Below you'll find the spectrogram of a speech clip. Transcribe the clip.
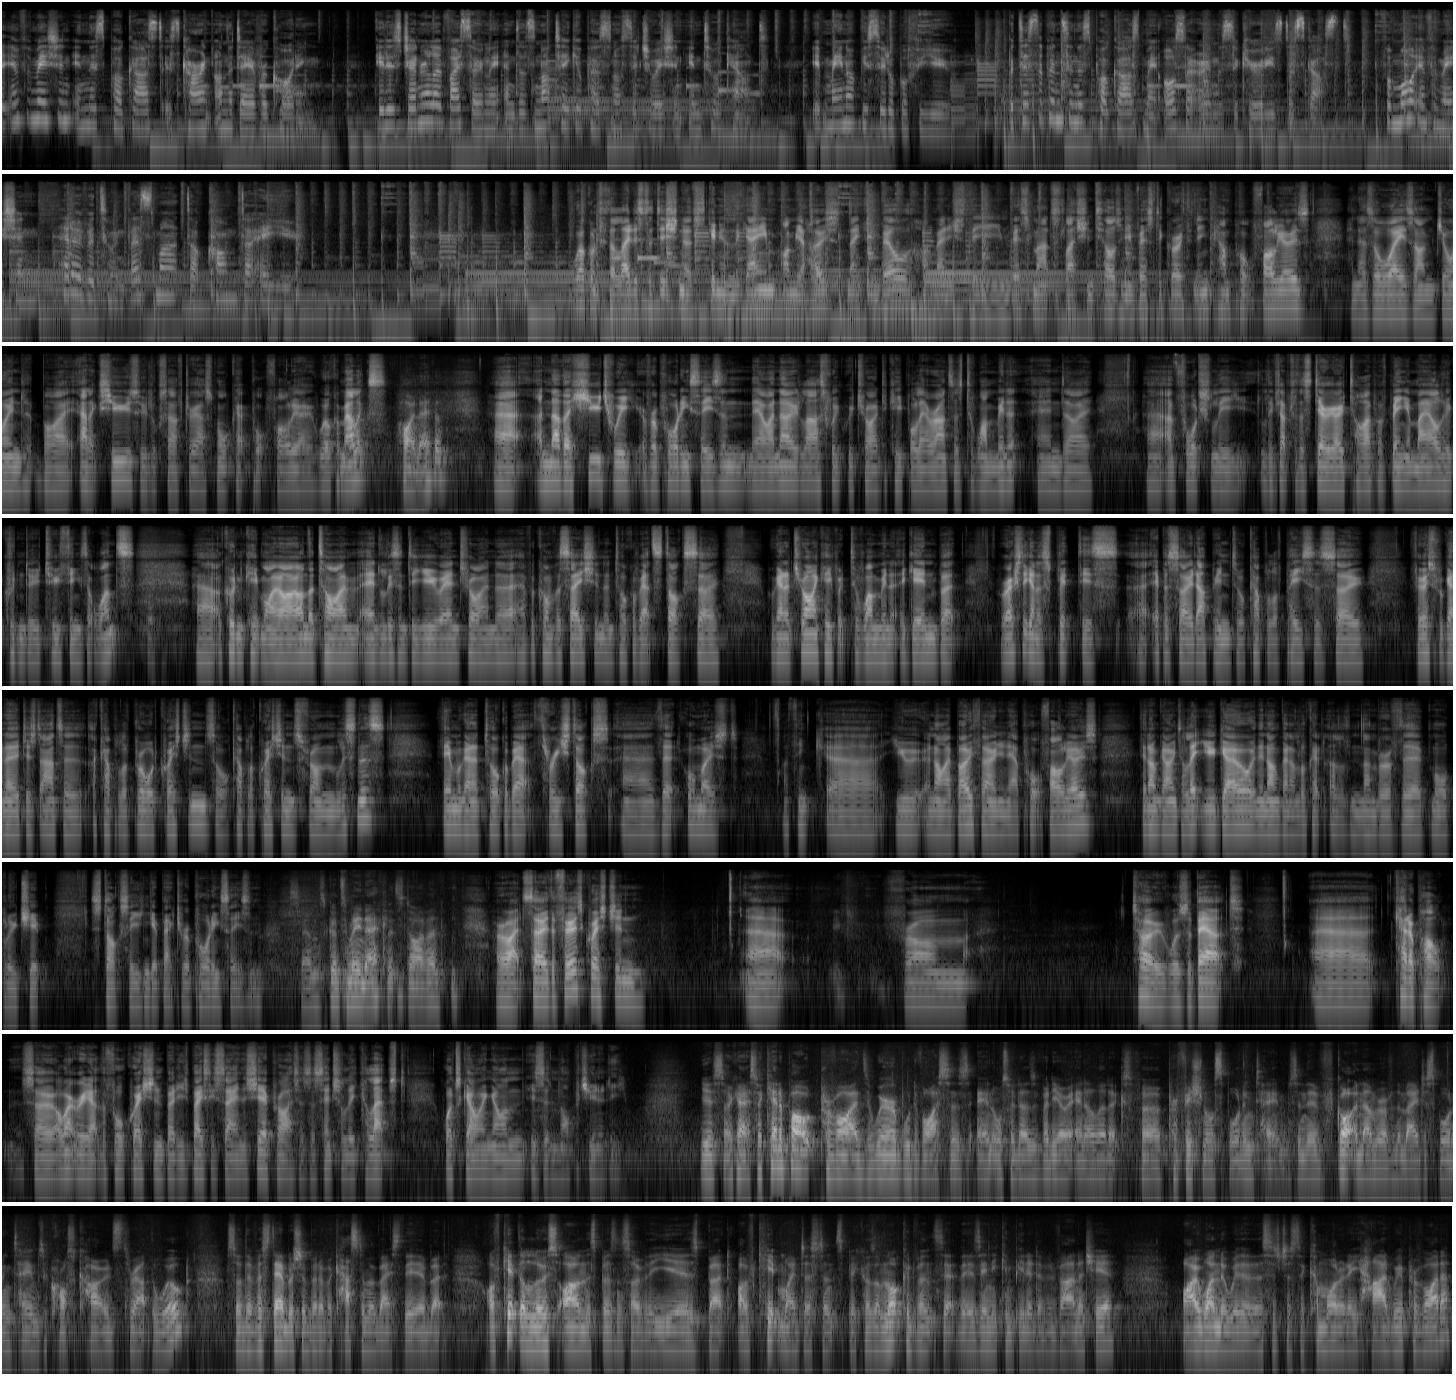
The information in this podcast is current on the day of recording. It is general advice only and does not take your personal situation into account. It may not be suitable for you. Participants in this podcast may also own the securities discussed. For more information, head over to investsmart.com.au. Welcome to the latest edition of Skin in the Game. I'm your host, Nathan Bell. I manage the InvestSMART slash Intelligent Investor Growth and Income portfolios. And as always, I'm joined by Alex Hughes, who looks after our small cap portfolio. Welcome, Alex. Hi, Nathan. Uh, another huge week of reporting season. Now, I know last week we tried to keep all our answers to one minute, and I uh, unfortunately lived up to the stereotype of being a male who couldn't do two things at once. Uh, I couldn't keep my eye on the time and listen to you and try and uh, have a conversation and talk about stocks. So we're going to try and keep it to one minute again, but we're actually going to split this uh, episode up into a couple of pieces. So first, we're going to just answer a couple of broad questions or a couple of questions from listeners. Then we're going to talk about three stocks uh, that almost, I think, uh, you and I both own in our portfolios. Then I'm going to let you go, and then I'm going to look at a number of the more blue chip stocks so you can get back to reporting season. Sounds good to me, Nat. Let's dive in. All right. So the first question uh, from Toe was about uh, Catapult. So I won't read out the full question, but he's basically saying the share price has essentially collapsed. What's going on? Is it an opportunity? Yes, okay. So Catapult provides wearable devices and also does video analytics for professional sporting teams. And they've got a number of the major sporting teams across codes throughout the world. So they've established a bit of a customer base there. But I've kept a loose eye on this business over the years, but I've kept my distance because I'm not convinced that there's any competitive advantage here. I wonder whether this is just a commodity hardware provider.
